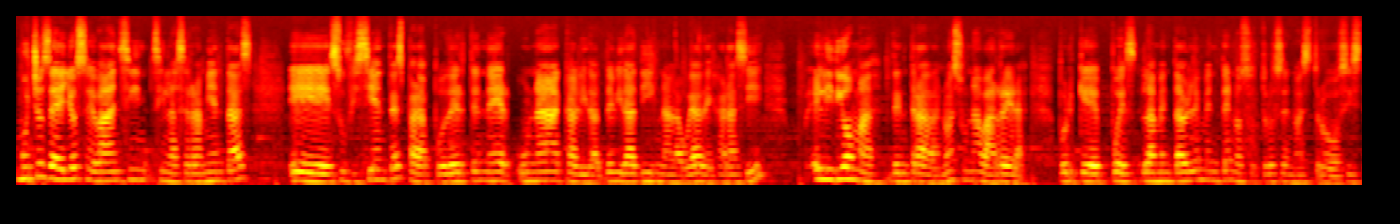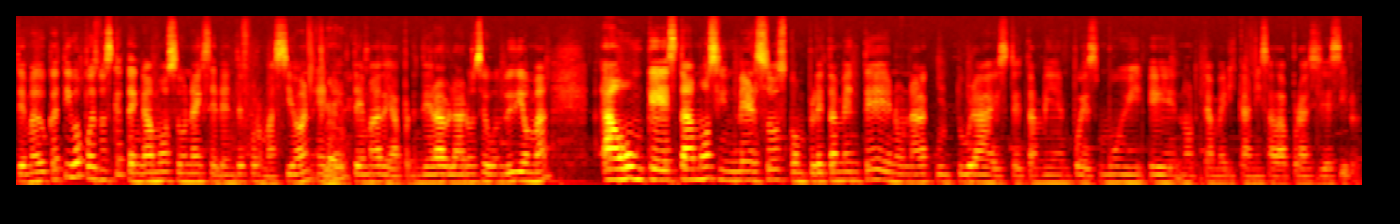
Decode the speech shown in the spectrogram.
Muchos de ellos se van sin, sin las herramientas eh, suficientes para poder tener una calidad de vida digna, la voy a dejar así, el idioma de entrada, ¿no? Es una barrera, porque pues lamentablemente nosotros en nuestro sistema educativo, pues no es que tengamos una excelente formación en el tema de aprender a hablar un segundo idioma, aunque estamos inmersos completamente en una cultura este, también pues muy eh, norteamericanizada, por así decirlo.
